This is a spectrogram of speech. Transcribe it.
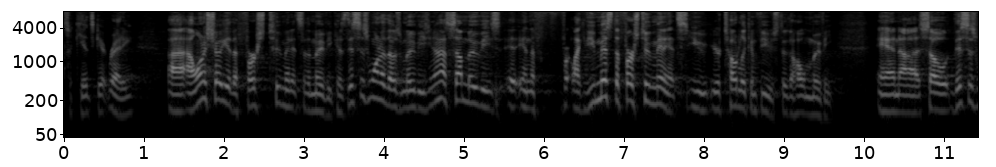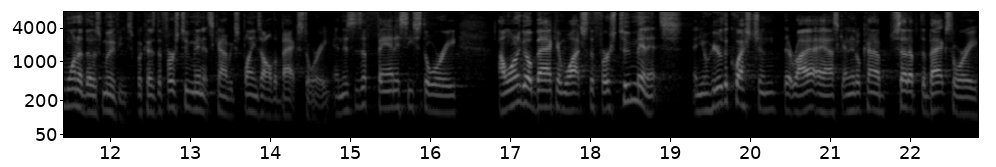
So, kids, get ready. Uh, I want to show you the first two minutes of the movie because this is one of those movies. You know how some movies, in the like, if you miss the first two minutes, you, you're totally confused through the whole movie. And uh, so this is one of those movies because the first two minutes kind of explains all the backstory. And this is a fantasy story. I want to go back and watch the first two minutes, and you'll hear the question that Raya asked, and it'll kind of set up the backstory,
